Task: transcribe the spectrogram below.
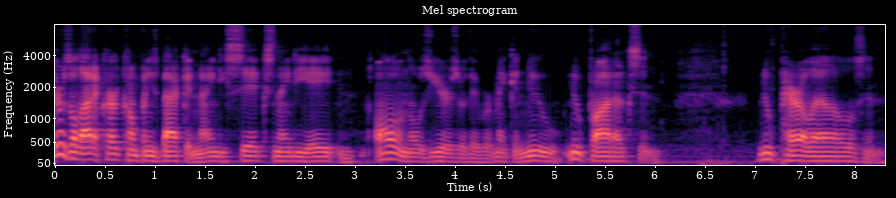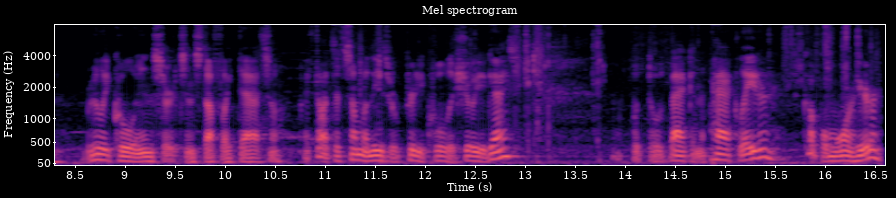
there was a lot of card companies back in 96, 98, and all in those years where they were making new new products and new parallels and really cool inserts and stuff like that. So I thought that some of these were pretty cool to show you guys. I'll put those back in the pack later. A couple more here.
